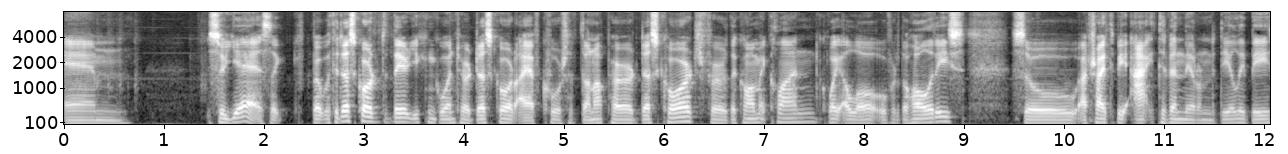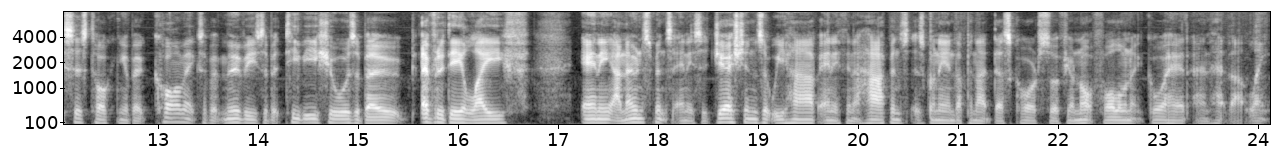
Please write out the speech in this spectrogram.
Um, so yeah, it's like, but with the Discord there, you can go into our Discord. I of course have done up our Discord for the Comic Clan quite a lot over the holidays. So I try to be active in there on a daily basis, talking about comics, about movies, about TV shows, about everyday life. Any announcements, any suggestions that we have, anything that happens is going to end up in that Discord. So if you're not following it, go ahead and hit that link.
